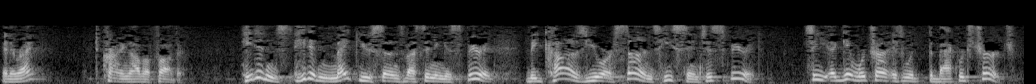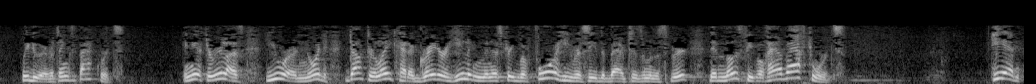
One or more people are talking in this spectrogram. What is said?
Isn't it right? Crying, Abba, Father. He didn't, he didn't make you sons by sending his spirit. Because you are sons, he sent his spirit. See, again, we're trying, it's with the backwards church. We do everything's backwards. And you have to realize you were anointed. Dr. Lake had a greater healing ministry before he received the baptism of the Spirit than most people have afterwards. He had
